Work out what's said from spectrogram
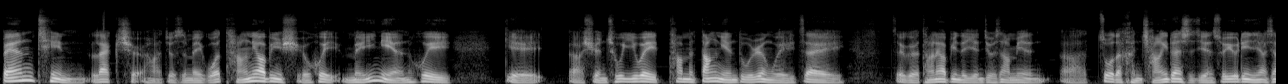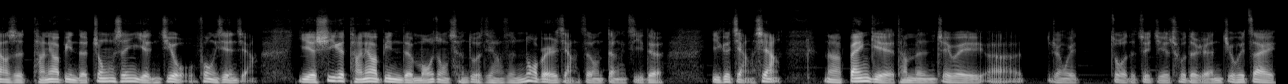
Banting Lecture 哈，就是美国糖尿病学会每一年会给呃选出一位他们当年度认为在这个糖尿病的研究上面啊、做的很长一段时间，所以有点像像是糖尿病的终身研究奉献奖，也是一个糖尿病的某种程度像是诺贝尔奖这种等级的一个奖项。那颁给他们这位呃认为做的最杰出的人，就会在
